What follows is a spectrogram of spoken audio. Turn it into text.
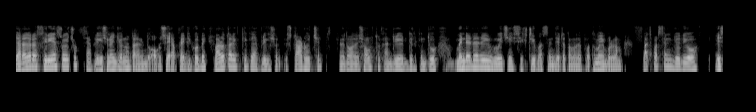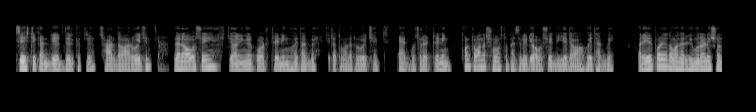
যারা যারা সিরিয়াস রয়েছে অ্যাপ্লিকেশনের জন্য তারা কিন্তু অবশ্যই অ্যাপ্লাইটি করবে। বারো তারিখ থেকে অ্যাপ্লিকেশন স্টার্ট হচ্ছে। এখানে তোমাদের সমস্ত ক্যান্ডিডেটদের কিন্তু ম্যান্ডেটারি রয়েছে সিক্সটি পার্সেন্ট যেটা তোমাদের প্রথমেই বললাম। পাঁচ পার্সেন্ট যদিও এসসি এসটি ক্যান্ডিডেটদের ক্ষেত্রে ছাড় দেওয়া রয়েছে। এখানে অবশ্যই জয়েনিং এর পর ট্রেনিং হয়ে থাকবে, যেটা তোমাদের রয়েছে এক বছরের ট্রেনিং তখন তোমাদের সমস্ত ফ্যাসিলিটি অবশ্যই দিয়ে দেওয়া হয়ে থাকবে। আর এরপরে তোমাদের রিমুনারেশন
